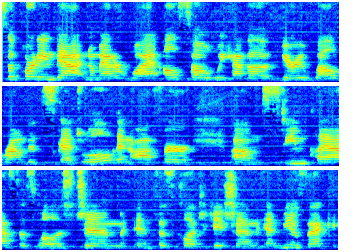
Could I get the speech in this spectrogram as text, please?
supporting that no matter what. Also, we have a very well-rounded schedule and offer um, STEAM class as well as gym and physical education and music,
